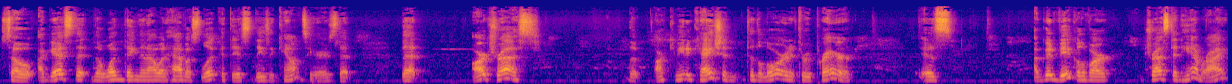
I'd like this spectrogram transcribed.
So I guess that the one thing that I would have us look at this these accounts here is that that our trust, the our communication to the Lord through prayer is a good vehicle of our trust in Him, right?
